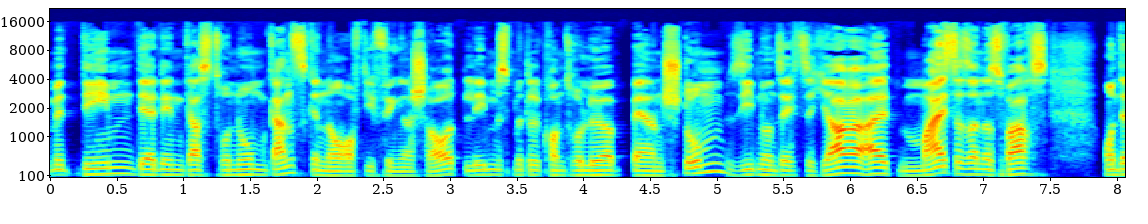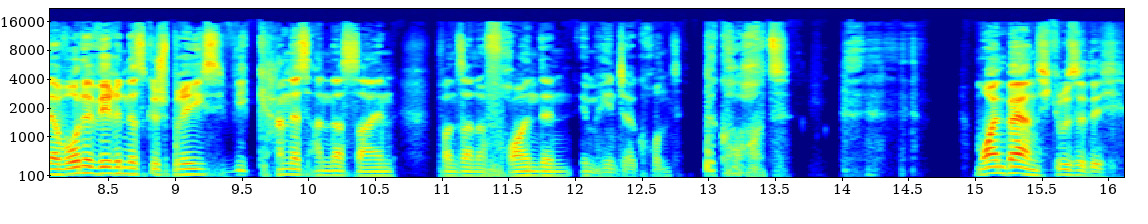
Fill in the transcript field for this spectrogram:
mit dem, der den Gastronomen ganz genau auf die Finger schaut, Lebensmittelkontrolleur Bernd Stumm, 67 Jahre alt, Meister seines Fachs und er wurde während des Gesprächs, wie kann es anders sein, von seiner Freundin im Hintergrund bekocht. Moin Bernd, ich grüße dich.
